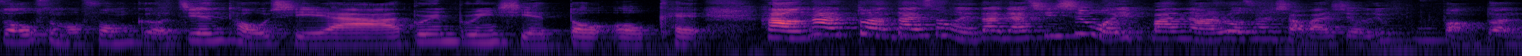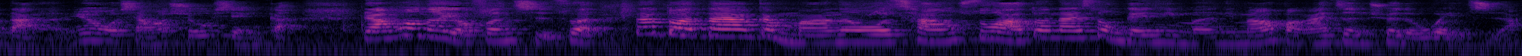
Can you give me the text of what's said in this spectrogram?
走什么风格，尖头鞋啊，bling bling 鞋都 OK。好，那缎带送给大家，其实我一。般呢，如果穿小白鞋，我就绑缎带了，因为我想要休闲感。然后呢，有分尺寸，那缎带要干嘛呢？我常说啊，缎带送给你们，你们要绑在正确的位置啊。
